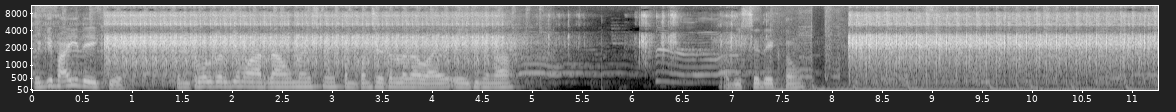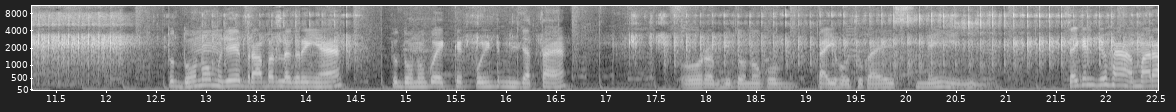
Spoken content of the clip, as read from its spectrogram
क्योंकि भाई देखिए कंट्रोल करके मार रहा हूँ मैं इसमें कंपनसेटर लगा हुआ है एक ही जगह। अब इससे देखता हूँ। तो दोनों मुझे बराबर लग रही हैं तो दोनों को एक एक पॉइंट मिल जाता है। और अभी दोनों को टाई हो चुका है इसमें सेकंड जो है हमारा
